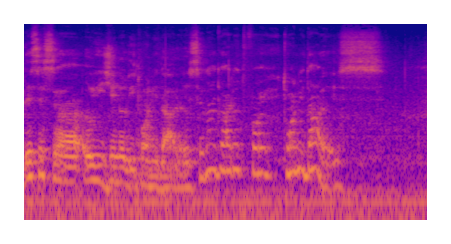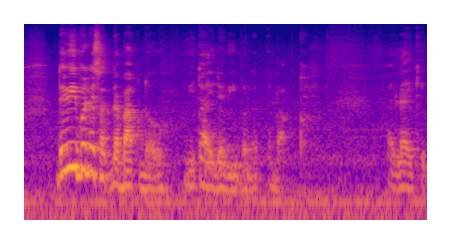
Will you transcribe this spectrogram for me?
This is uh, originally $20 and I got it for $20. The ribbon is at the back though. We tie the ribbon at the back. I like it.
